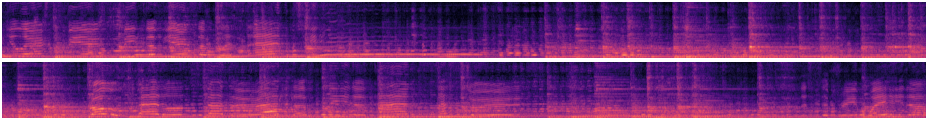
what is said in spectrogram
Ocular spheres speak of years of bliss and tears. Rose petals feather at the feet of ancestors. The supreme weight of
